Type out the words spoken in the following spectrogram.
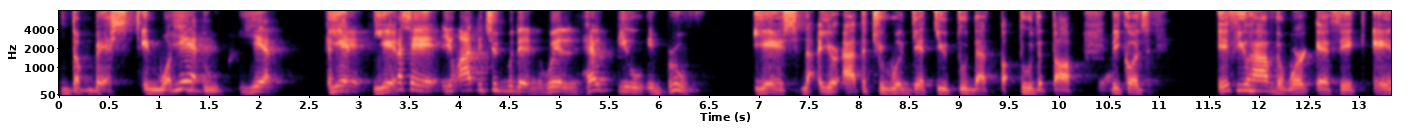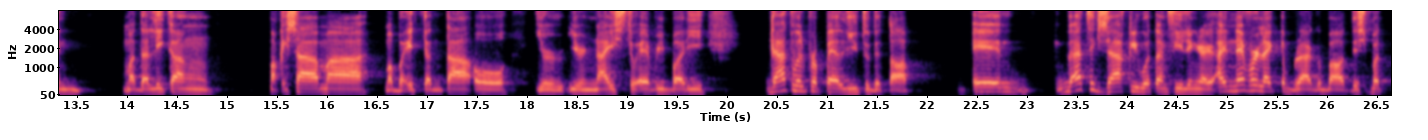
the best in what Yet. you do. Yet. Kasi, Yet, yet. kasi yung attitude mo din will help you improve. Yes, that your attitude will get you to that to- to the top Yeah. because if you have the work ethic and madali kang makisama, mabait kang tao, you're you're nice to everybody, that will propel you to the top. And that's exactly what I'm feeling right. I never like to brag about this, but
